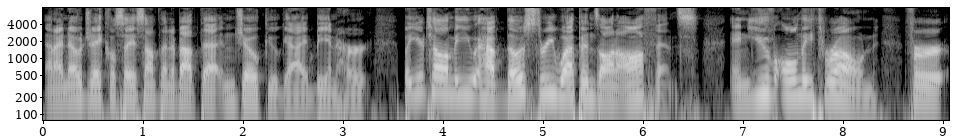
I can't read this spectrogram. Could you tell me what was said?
and I know Jake will say something about that Njoku guy being hurt, but you're telling me you have those three weapons on offense, and you've only thrown for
